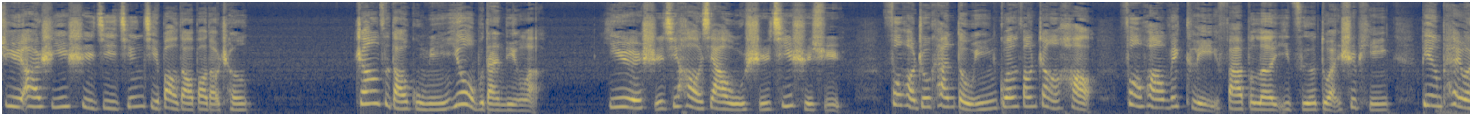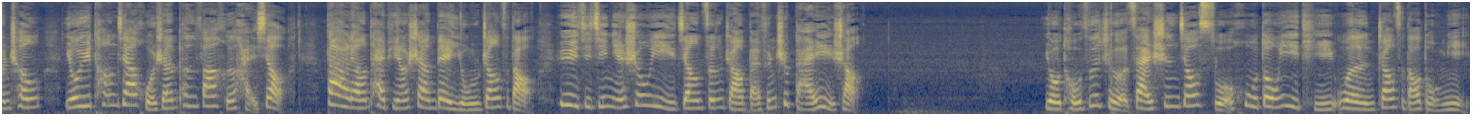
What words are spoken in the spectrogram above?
据《二十一世纪经济报道》报道称，獐子岛股民又不淡定了。一月十七号下午十七时许，凤凰周刊抖音官方账号凤凰 Weekly 发布了一则短视频，并配文称，由于汤加火山喷发和海啸，大量太平洋扇贝涌入獐子岛，预计今年收益将增长百分之百以上。有投资者在深交所互动议题问獐子岛董秘。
